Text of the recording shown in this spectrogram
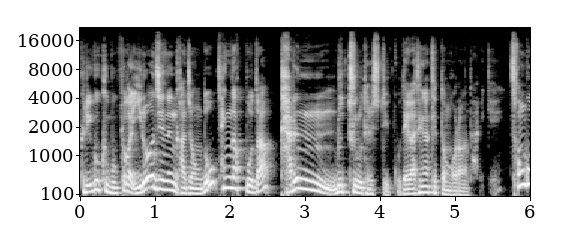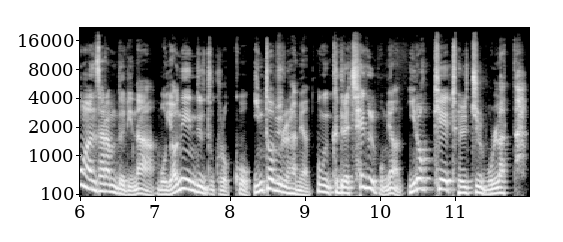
그리고 그 목표가 이루어지는 과정도 생각보다 다른 루트로 될 수도 있고 내가 생각했던 거랑은 다르게 성공한 사람들이나 뭐 연예인들도 그렇고 인터뷰를 하면 혹은 그들의 책을 보면 이렇게 될 줄 몰랐다.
